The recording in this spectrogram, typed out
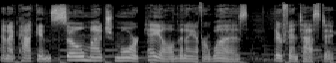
and I pack in so much more kale than I ever was. They're fantastic.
